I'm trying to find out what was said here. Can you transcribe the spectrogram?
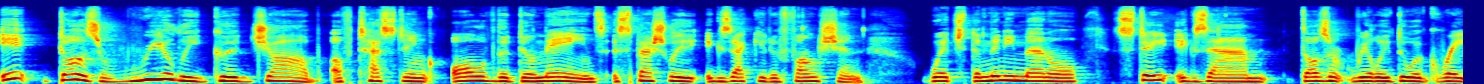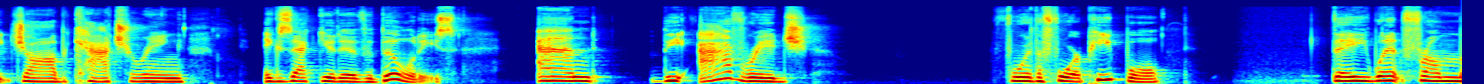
it does a really good job of testing all of the domains, especially executive function, which the mini mental state exam doesn't really do a great job capturing executive abilities. And the average for the four people, they went from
